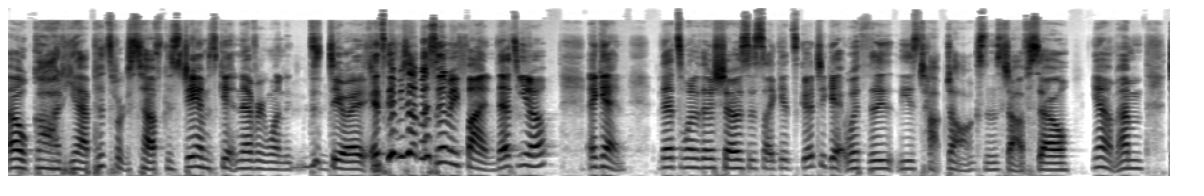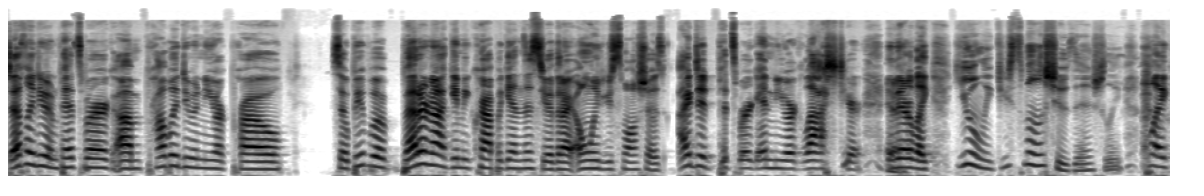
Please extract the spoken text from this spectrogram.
oh god, yeah, Pittsburgh's tough cuz Jam's getting everyone to, do it. It's going to be tough, but it's going to be fun. That's, you know, again, that's one of those shows it's like it's good to get with the, these top dogs and stuff. So, yeah, I'm- definitely doing Pittsburgh. I'm probably doing New York Pro. So people better not give me crap again this year that I only do small shows. I did Pittsburgh and New York last year, and Yeah. they're like, "You only do small shows, Ashley." I'm like,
